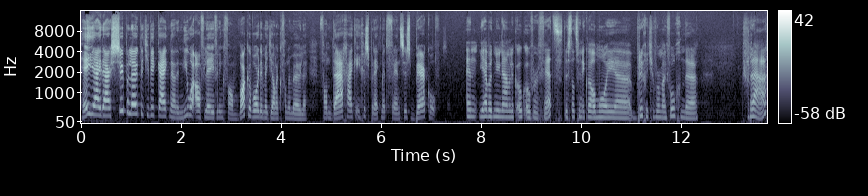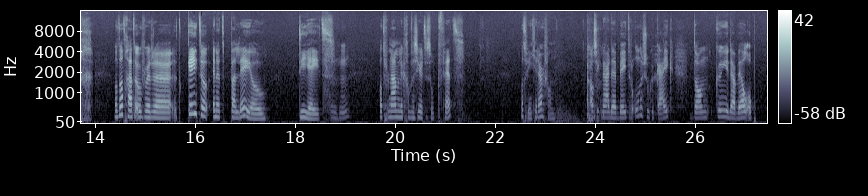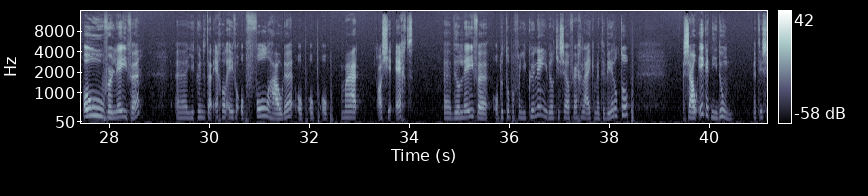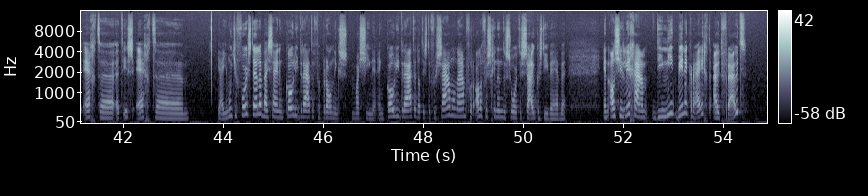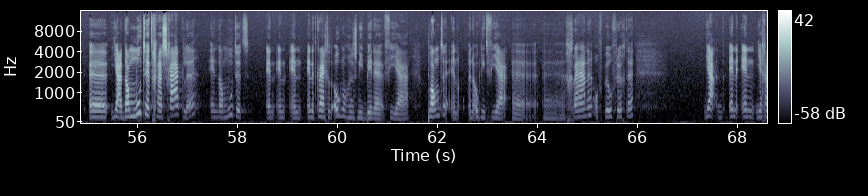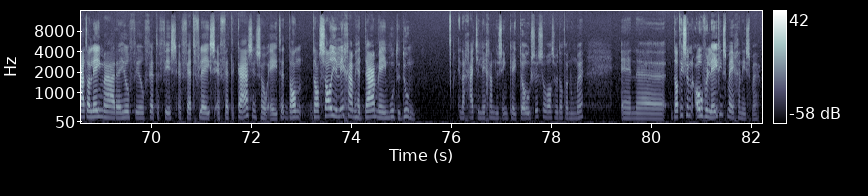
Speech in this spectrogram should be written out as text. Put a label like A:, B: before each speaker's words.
A: Hey jij daar, superleuk dat je weer kijkt naar een nieuwe aflevering van Wakker worden met Janneke van der Meulen. Vandaag ga ik in gesprek met Francis Berkhoff.
B: En je hebt het nu namelijk ook over vet. Dus dat vind ik wel een mooi eh, bruggetje voor mijn volgende vraag. Want dat gaat over eh, het keto en het paleo dieet. Wat voornamelijk gebaseerd is op vet. Wat vind je daarvan?
A: Als ik naar de betere onderzoeken kijk, dan kun je daar wel op overleven. Eh, je kunt het daar echt wel even op volhouden. Op, op, op. Maar als je echt eh, wil leven op de toppen van je kunnen en je wilt jezelf vergelijken met de wereldtop, zou ik het niet doen. Het is echt, eh, het is echt eh, ja, je moet je voorstellen, wij zijn een koolhydratenverbrandingsmachine. En koolhydraten, dat is de verzamelnaam voor alle verschillende soorten suikers die we hebben. En als je lichaam die niet binnenkrijgt uit fruit, ja, dan moet het gaan schakelen. En dan moet het, en, en, en, en het krijgt het ook nog eens niet binnen via planten en, en ook niet via eh, eh, granen of pulvruchten. Ja, en, en je gaat alleen maar eh, heel veel vette vis en vet vlees en vette kaas en zo eten, dan, dan zal je lichaam het daarmee moeten doen. En dan gaat je lichaam dus in ketose, zoals we dat dan noemen. En dat is een overlevingsmechanisme.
